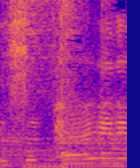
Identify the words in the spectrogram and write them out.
anticipating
